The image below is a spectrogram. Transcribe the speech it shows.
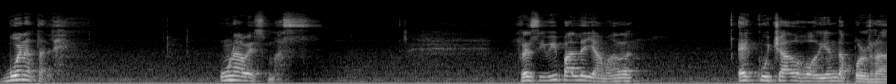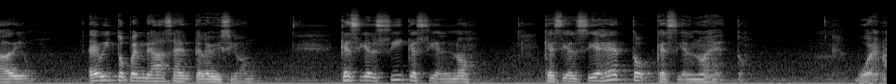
Buenas tardes. Una vez más. Recibí par de llamadas. He escuchado jodiendas por radio. He visto pendejas en televisión. Que si el sí, que si el no. Que si el sí es esto, que si el no es esto. Bueno.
